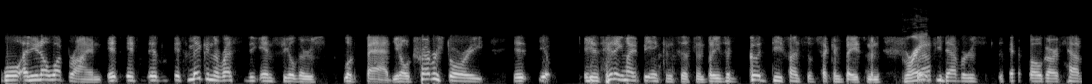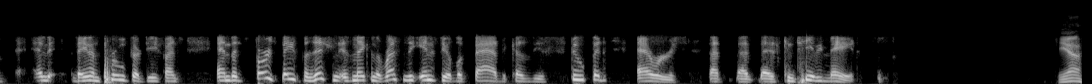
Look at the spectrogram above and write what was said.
Well, and you know what, Brian? It, it, it it's making the rest of the infielders look bad. You know, Trevor Story, it, it, his hitting might be inconsistent, but he's a good defensive second baseman. Great. Rafi Devers, Bogaerts have, and they've improved their defense. And the first base position is making the rest of the infield look bad because of these stupid errors that that, that is continually made. Yeah,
